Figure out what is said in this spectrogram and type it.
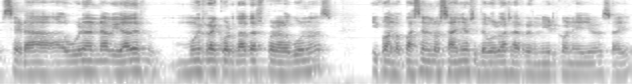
será algunas navidades muy recordadas por algunos y cuando pasen los años y te vuelvas a reunir con ellos ahí,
